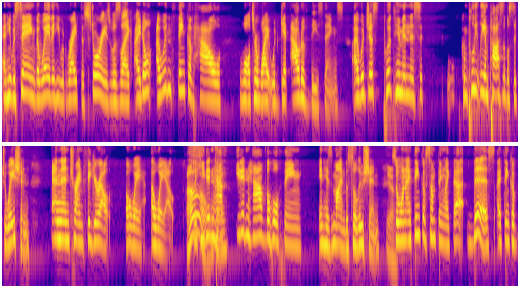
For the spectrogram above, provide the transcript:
and he was saying the way that he would write the stories was like, I don't, I wouldn't think of how Walter White would get out of these things. I would just put him in this completely impossible situation, and then try and figure out a way a way out. like Oh, he didn't okay. have he didn't have the whole thing in his mind, the solution. Yeah. So when I think of something like that, this I think of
